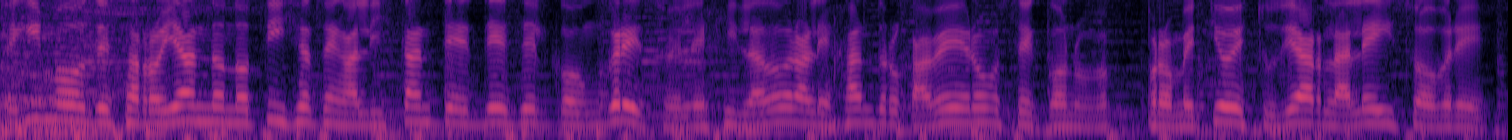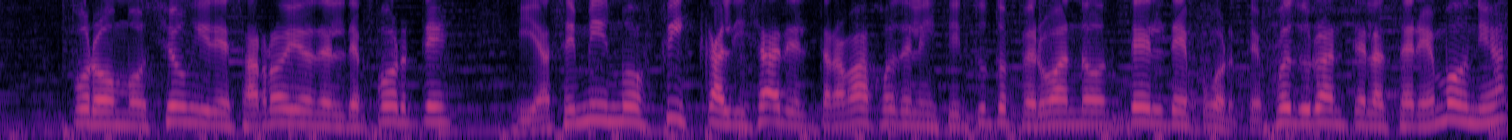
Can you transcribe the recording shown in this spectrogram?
Seguimos desarrollando noticias en al instante desde el Congreso. El legislador Alejandro Cabero se comprometió a estudiar la ley sobre promoción y desarrollo del deporte y asimismo fiscalizar el trabajo del Instituto Peruano del Deporte. Fue durante la ceremonia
